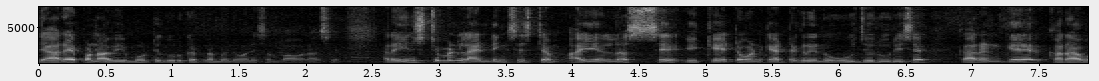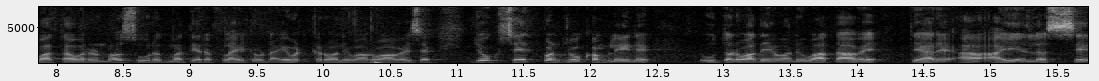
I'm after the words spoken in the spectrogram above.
ત્યારે પણ આવી મોટી દુર્ઘટના બનવાની સંભાવના છે. અને ઇન્સ્ટ્રુમેન્ટ લેન્ડિંગ સિસ્ટમ, આઈએલએસ છે, એ કેટ વન કેટેગરીનું હોવું જરૂરી છે, કારણ કે ખરાબ વાતાવરણમાં સુરતમાં અત્યારે ફ્લાઇટો ડાયવર્ટ કરવાની વારો આવે છે. જો સેજ પણ જોખમ લઈને ઉતરવા દેવાની વાત આવે, ત્યારે આ આઈએલએસ છે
